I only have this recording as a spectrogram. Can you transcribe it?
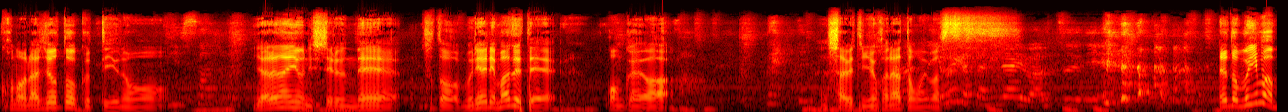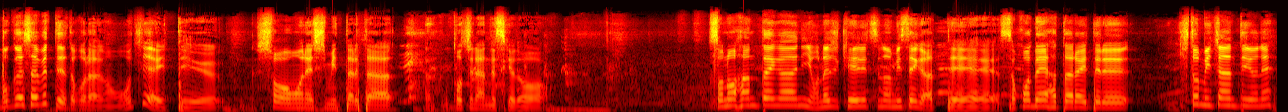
このラジオトークっていうのをやらないようにしてるんでちょっと無理やり混ぜて今回は喋ってみようかなと思います えっと、今僕が喋ってるところはあの落合っていうしょうもねしみったれた土地なんですけどその反対側に同じ系列の店があってそこで働いてるひとみちゃんっていうねね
